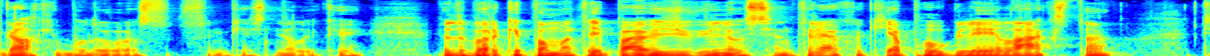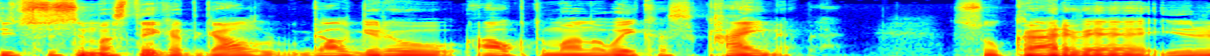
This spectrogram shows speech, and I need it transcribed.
gal kai būdavo sunkesni laikai. Bet dabar, kai pamatai, pavyzdžiui, Vilniaus centre, kokie paaugliai laksto, tai susimastai, kad gal, gal geriau auktų mano vaikas kaime, su karvė ir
